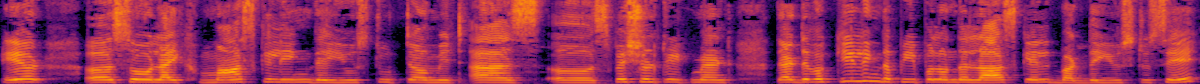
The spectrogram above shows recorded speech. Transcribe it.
Here uh, so like mass killing they used to term it as a special treatment that they were killing the people on the large scale but they used to say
